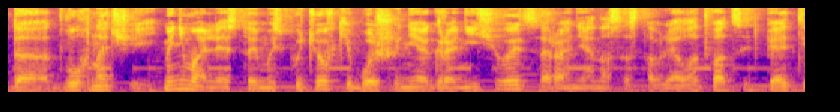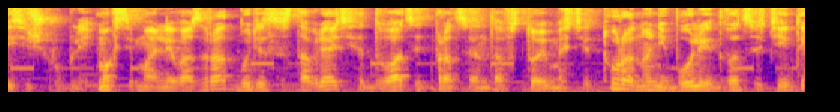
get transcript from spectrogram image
до 2 ночей. Минимальная стоимость путевки больше не ограничивается, ранее она составляла 25 тысяч рублей. Максимальный возврат будет составлять 20% стоимости тура, но не более 20 тысяч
